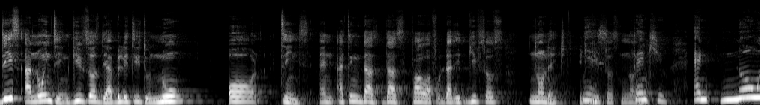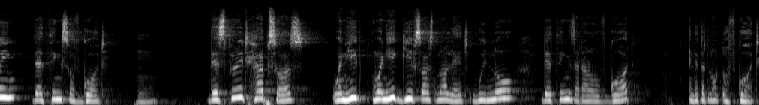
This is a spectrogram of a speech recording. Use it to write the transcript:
this anointing gives us the ability to know all things. And I think that's that's powerful, that it gives us knowledge. It yes. gives us knowledge. Thank you. And knowing the things of God. Mm-hmm. The Spirit helps us when He when He gives us knowledge, we know the things that are of God and that are not of God.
